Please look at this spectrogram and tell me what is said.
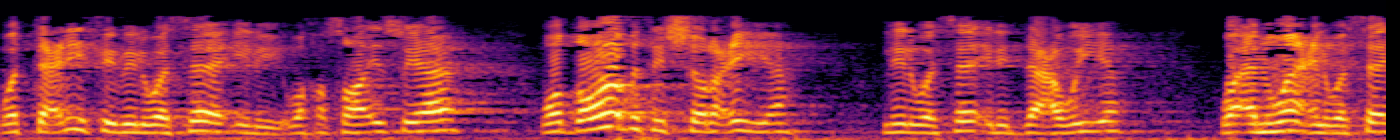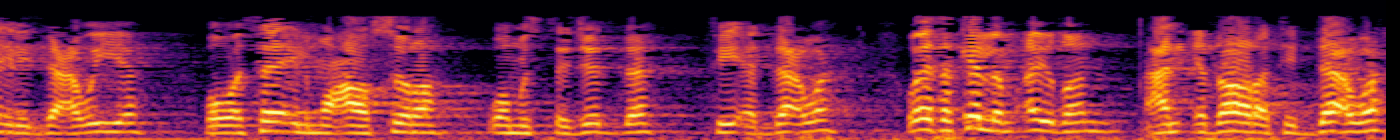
والتعريف بالوسائل وخصائصها والضوابط الشرعية للوسائل الدعوية وأنواع الوسائل الدعوية ووسائل معاصرة ومستجدة في الدعوة. ويتكلم أيضا عن إدارة الدعوة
